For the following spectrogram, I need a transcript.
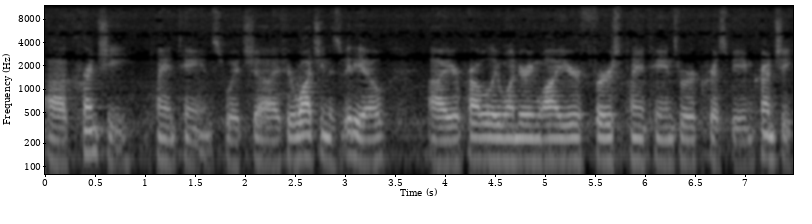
uh, crunchy plantains, which uh, if you're watching this video, uh, you're probably wondering why your first plantains were crispy and crunchy.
